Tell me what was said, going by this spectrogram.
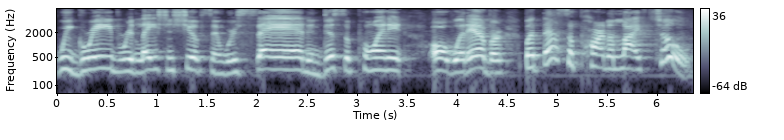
We grieve relationships and we're sad and disappointed or whatever. But that's a part of life too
